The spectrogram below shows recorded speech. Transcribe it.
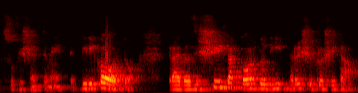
sufficientemente. Vi ricordo, Privacy Shield, accordo di reciprocità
